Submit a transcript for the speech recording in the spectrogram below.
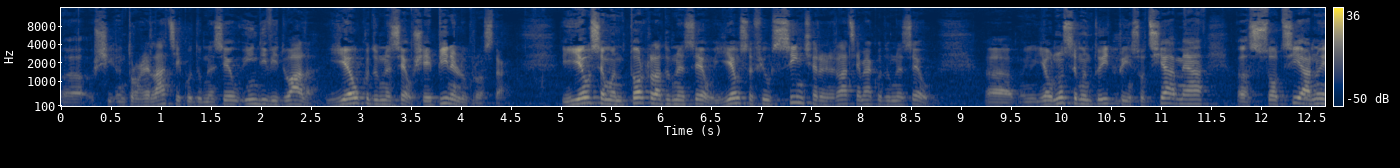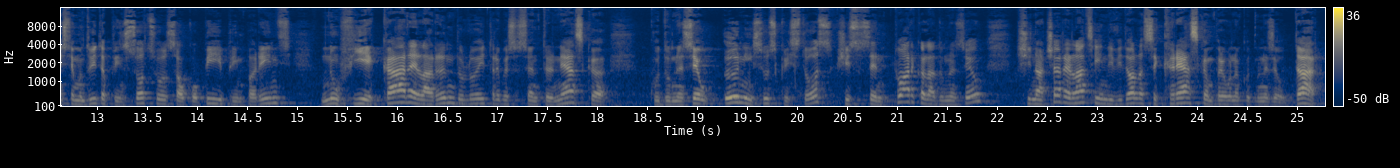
uh, și într-o relație cu Dumnezeu individuală. Eu cu Dumnezeu. Și e bine lucrul ăsta. Eu să mă întorc la Dumnezeu. Eu să fiu sincer în relația mea cu Dumnezeu. Eu nu sunt mântuit prin soția mea, soția nu este mântuită prin soțul sau copiii prin părinți. Nu, fiecare la rândul lui trebuie să se întâlnească cu Dumnezeu în Isus Hristos și să se întoarcă la Dumnezeu și în acea relație individuală să crească împreună cu Dumnezeu. Dar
